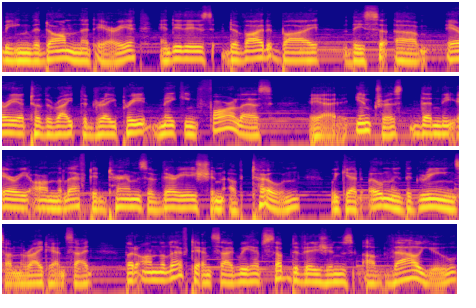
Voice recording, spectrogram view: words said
being the dominant area, and it is divided by the um, area to the right, the drapery, making far less uh, interest than the area on the left in terms of variation of tone. We get only the greens on the right hand side, but on the left hand side, we have subdivisions of value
